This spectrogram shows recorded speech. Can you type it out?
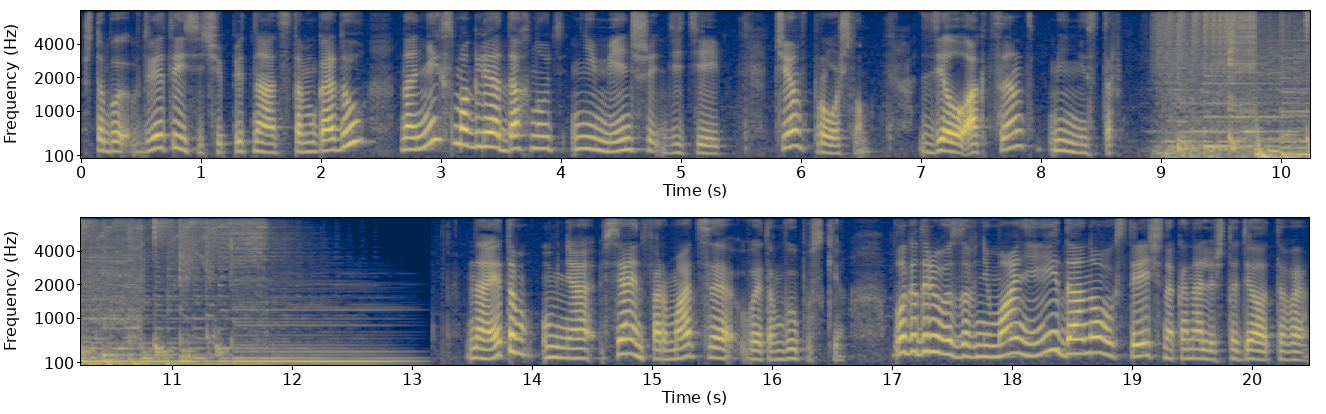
чтобы в 2015 году на них смогли отдохнуть не меньше детей, чем в прошлом, сделал акцент министр. На этом у меня вся информация в этом выпуске. Благодарю вас за внимание и до новых встреч на канале Что делать ТВ.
